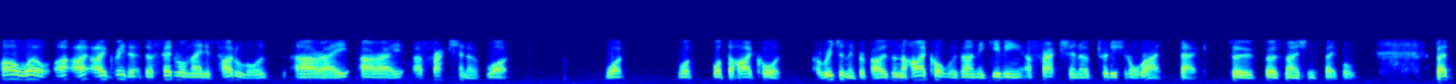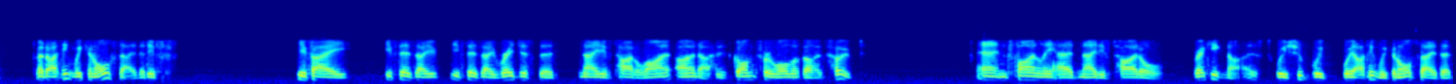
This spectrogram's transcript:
oh well, I, I agree that the federal native title laws are a are a, a fraction of what what what what the High Court originally proposed, and the High Court was only giving a fraction of traditional rights back to First Nations peoples. But but I think we can all say that if if a if there's a if there's a registered native title owner who's gone through all of those hoops and finally had native title recognised, we should we, we I think we can all say that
